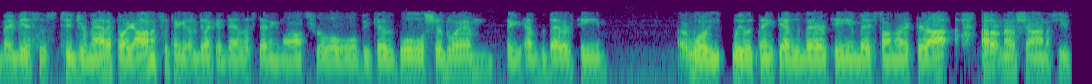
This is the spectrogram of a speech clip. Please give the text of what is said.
maybe this is too dramatic, but like, I honestly think it would be like a devastating loss for Louisville because Louisville should win. They have the better team. Well, we would think they have the better team based on record. I I don't know, Sean, if you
